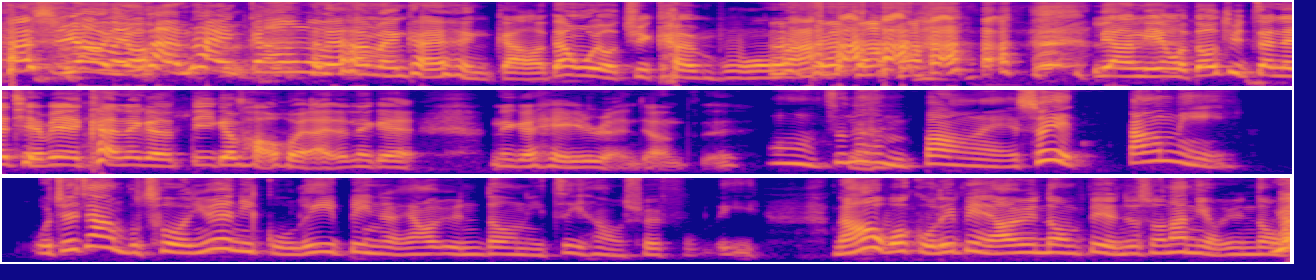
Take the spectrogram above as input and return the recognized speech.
他需要有门槛太高了，对，他门槛很高。但我有去看波马，两年我都去站在前面看那个第一个跑回来的那个那个黑人，这样子。嗯，真的很棒哎。所以当你我觉得这样不错，因为你鼓励病人要运动，你自己很有说服力。然后我鼓励病人要运动，病人就说：“那你有运动吗？”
